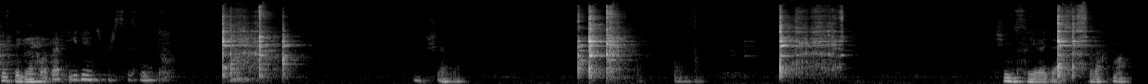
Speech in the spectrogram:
Ses de ne kadar iğrenç bir ses oldu. Şöyle. Şimdi sıyıracağım. Bırakma.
